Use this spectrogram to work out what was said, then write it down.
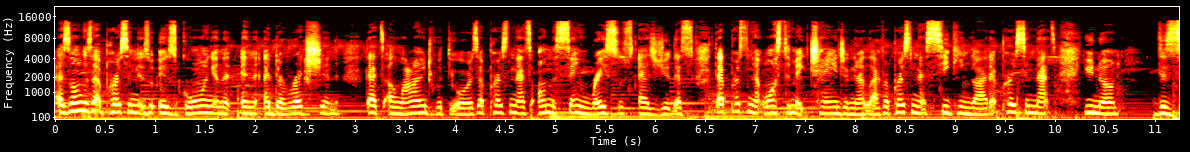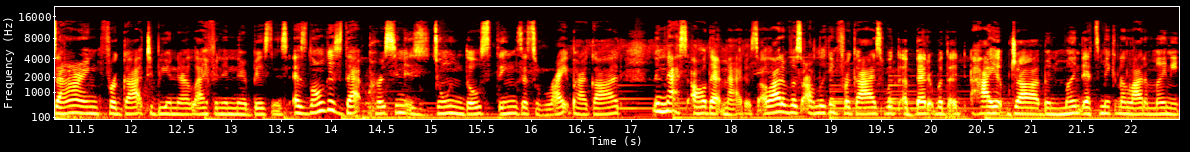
As long as that person is, is going in a, in a direction that's aligned with yours, a person that's on the same race as you, that's that person that wants to make change in their life, a person that's seeking God, a person that's, you know, desiring for God to be in their life and in their business. As long as that person is doing those things that's right by God, then that's all that matters. A lot of us are looking for guys with a better with a high up job and money that's making a lot of money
